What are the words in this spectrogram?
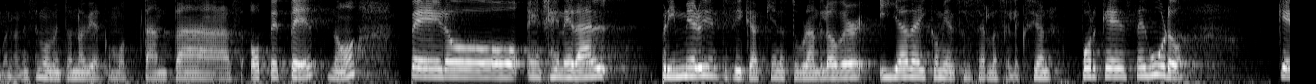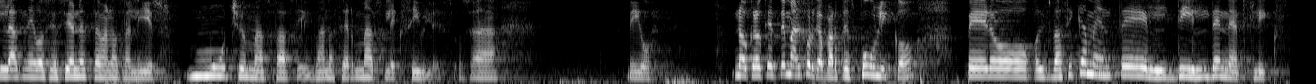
bueno, en ese momento no había como tantas OTTs, ¿no? Pero en general primero identifica quién es tu brand lover y ya de ahí comienza a hacer la selección. Porque seguro que las negociaciones te van a salir mucho más fácil, van a ser más flexibles. O sea, digo, no creo que esté mal porque aparte es público, pero pues básicamente el deal de Netflix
